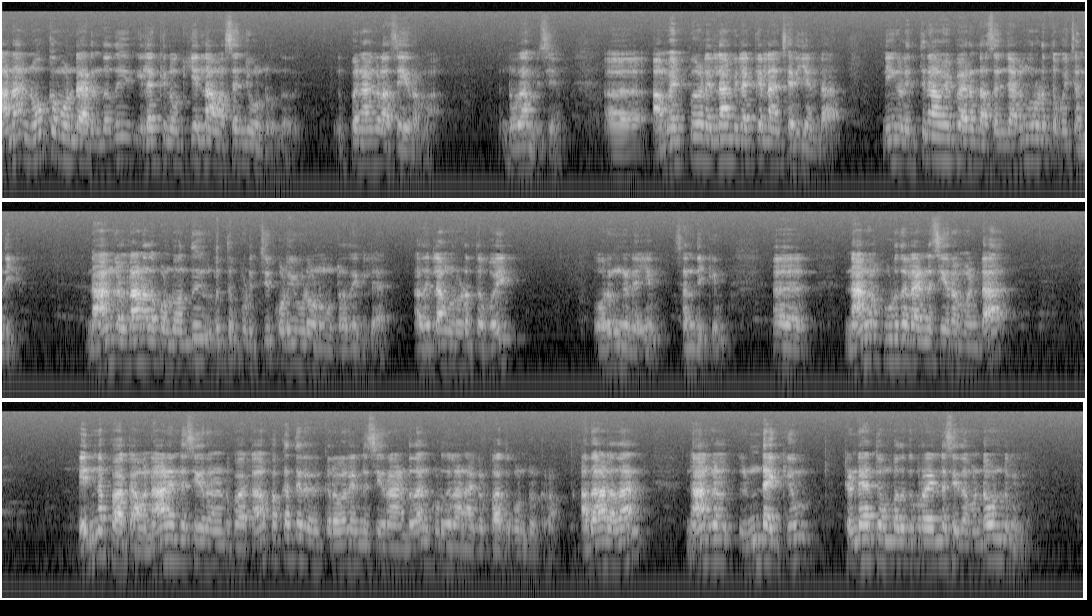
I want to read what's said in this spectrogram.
ஆனால் நோக்கம் ஒன்றா இருந்தது இலக்கு நோக்கி எல்லாம் அசைஞ்சு கொண்டிருந்தது. இப்போ நாங்கள் அசைகிறோமா? என்றுதான் விஷயம். அமைப்புகள் எல்லாம் இலக்கெல்லாம் சரியண்டா நீங்கள் எத்தனை அமைப்பாக இருந்து அசைஞ்சாலும் ஒரு இடத்தை போய் சந்திக்கும். நாங்கள் தான் அதை கொண்டு வந்து இழுத்து பிடிச்சி கொழுவி விடணுன்றது இல்லை. அதெல்லாம் ஒரு போய் ஒருங்கிணையும் சந்திக்கும். நாங்கள் கூடுதலாக என்ன செய்கிறோம்டா என்ன பார்க்காம நான் என்ன செய்கிறேன்னு பார்க்காம பக்கத்தில் இருக்கிறவன் என்ன செய்கிறான்னு தான் கூடுதலாக நாங்கள் பார்த்து கொண்டிருக்கிறோம். அதால தான் நாங்கள் இன்றைக்கும் ரெண்டாயிரத்தி ஒன்பதுக்கு அப்புறம் என்ன செய்த செய்தோம்னா ஒன்றுமில்லை.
